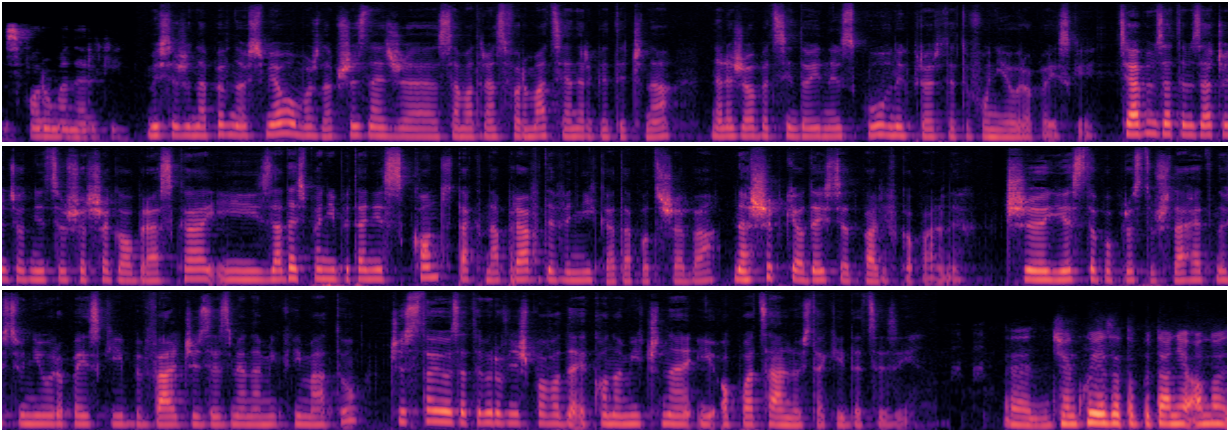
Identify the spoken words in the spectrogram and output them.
z Forum Energii. Myślę, że na pewno śmiało można przyznać, że sama transformacja energetyczna należy obecnie do jednych z głównych priorytetów Unii Europejskiej. Chciałabym zatem zacząć od nieco szerszego obrazka i zadać Pani pytanie, skąd tak naprawdę wynika ta potrzeba na szybkie odejście od paliw kopalnych. Czy jest to po prostu szlachetność Unii Europejskiej, by walczyć ze zmianami klimatu? Czy stoją za tym również powody ekonomiczne i opłacalność takiej decyzji? E, dziękuję za to pytanie. Ono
